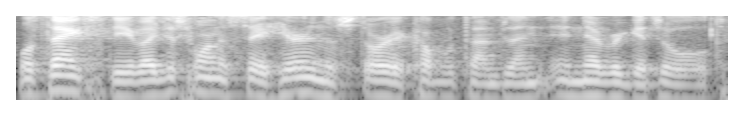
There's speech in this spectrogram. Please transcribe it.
Well, thanks, Steve. I just want to say, hearing the story a couple times, and it never gets old.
